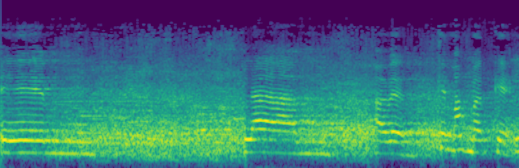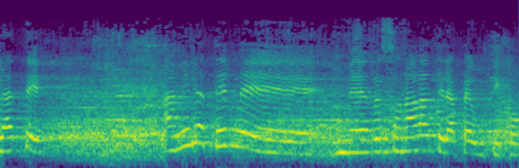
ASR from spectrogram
Eh, a ver, ¿qué más marqué? La T. A mí la T me, me, resonaba terapéutico,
